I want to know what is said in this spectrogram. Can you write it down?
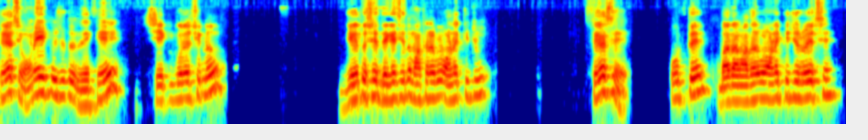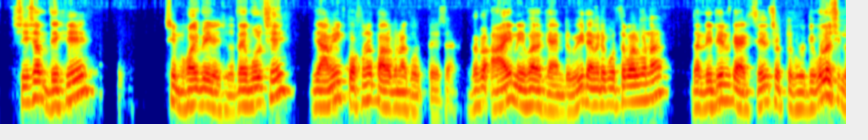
ঠিক আছে, অনেক কিছুতে দেখে সে কি করেছিল? যেহেতু সে দেখেছিল মাথার উপরে অনেক কিছু, ঠিক আছে, উঠতে বা তার মাথার উপর অনেক কিছু রয়েছে, সেই সব দেখে সে ভয় পেয়ে গেছিল। তাই বলছে যে, আমি কখনো পারব না করতে। এটা দেখো I never can do it আমি এটা করতে পারব না। দ্য লিটিল ক্যাট সেল ছোট্ট ঘুরটি বলেছিল।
